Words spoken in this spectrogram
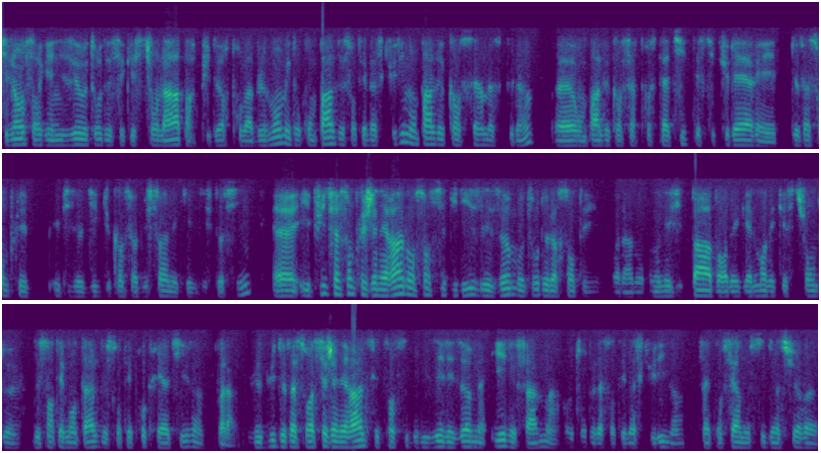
silence organisé autour de ces questions-là, par pudeur probablement, mais donc on parle de santé masculine, on parle de cancer masculin, euh, on parle de cancer prostatique, testiculaire et de façon plus épisodique du cancer du sein, mais qui existe aussi. Euh, et puis de façon plus générale, on sensibilise les hommes autour de leur santé. Voilà, donc on n'hésite pas à aborder également des questions de, de santé mentale, de santé procréative. Voilà, le but de façon assez générale, c'est de sensibiliser les hommes et les femmes autour de la santé masculine. hein. Ça concerne aussi bien sûr euh,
